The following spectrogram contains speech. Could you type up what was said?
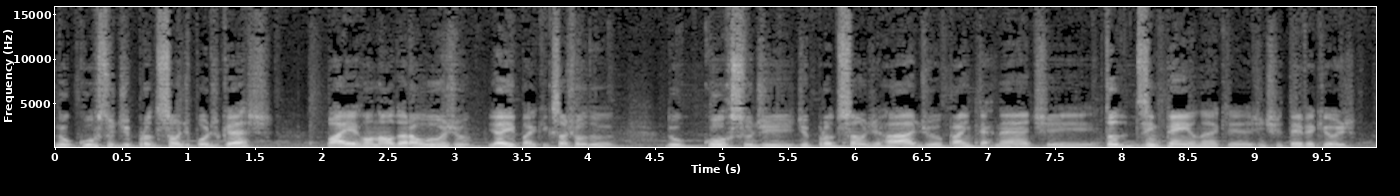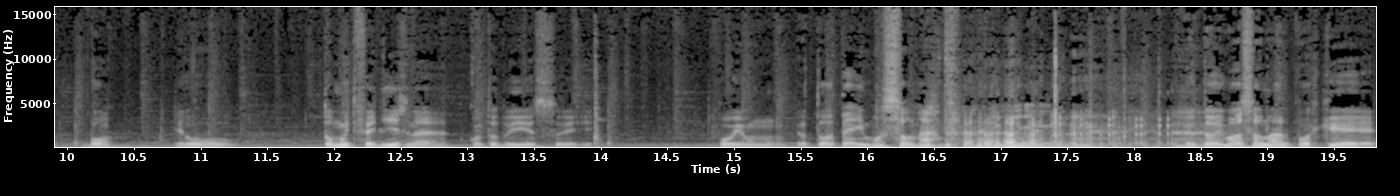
no curso de produção de podcast. Pai, Ronaldo Araújo. E aí, pai, o que, que você achou do, do curso de, de produção de rádio para a internet, todo o desempenho né, que a gente teve aqui hoje? Bom, eu estou muito feliz né, com tudo isso. E foi um. Eu estou até emocionado. eu estou emocionado porque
